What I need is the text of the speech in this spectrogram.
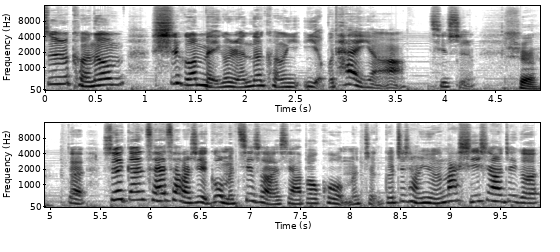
其实，可能适合每个人的可能也不太一样啊。其实是对，所以刚才蔡老师也给我们介绍了一下，包括我们整个这场运动。那实际上，这个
